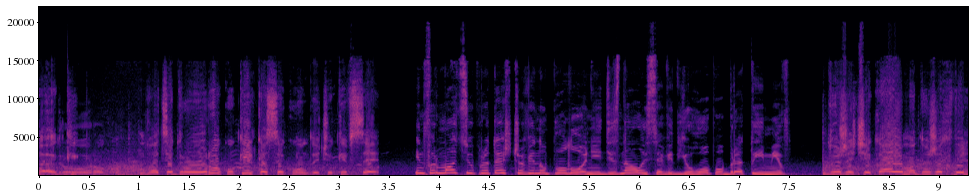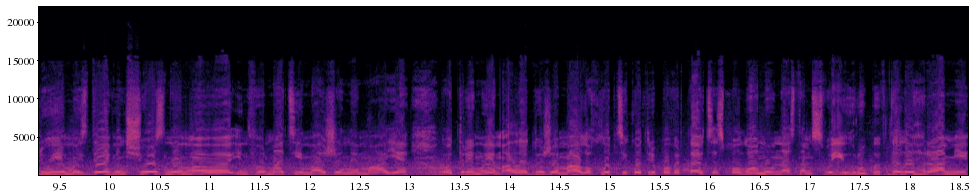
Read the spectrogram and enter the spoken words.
22 року. 22 року, кілька секундочок і все. Інформацію про те, що він у полоні, дізналися від його побратимів. Дуже чекаємо, дуже хвилюємось, де він, що з ним. Е, Інформації майже немає. Отримуємо, але дуже мало. Хлопці, котрі повертаються з полону, у нас там свої групи в телеграмі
